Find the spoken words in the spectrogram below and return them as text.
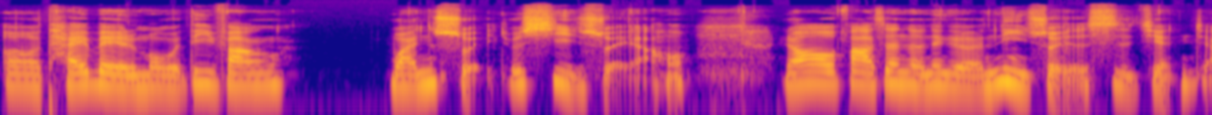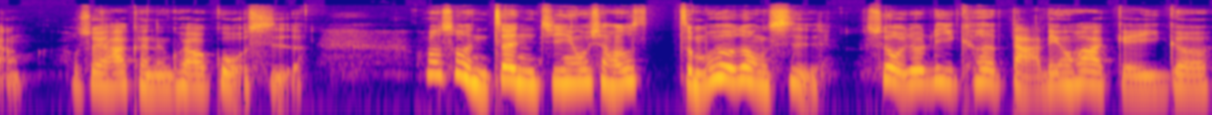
呃台北的某个地方玩水，就戏水啊，然后发生了那个溺水的事件这样。所以他可能快要过世了，或者说很震惊。我想说，怎么会有这种事？所以我就立刻打电话给一个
